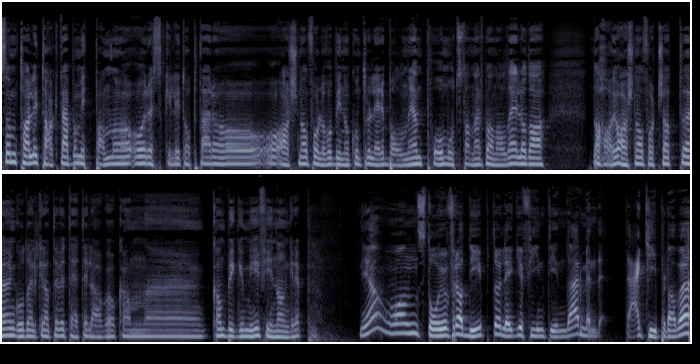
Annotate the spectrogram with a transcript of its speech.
som, tar litt tak der på midtbanen og, og røsker litt opp der. Og, og, Arsenal får lov å begynne å kontrollere ballen igjen på motstanderens banehalvdel. Og da, da, har jo Arsenal fortsatt en god del kreativitet i laget og kan, eh, kan bygge mye fine angrep. Ja, og han står jo fra dypt og legger fint inn der, men det, det er keepertabbe.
